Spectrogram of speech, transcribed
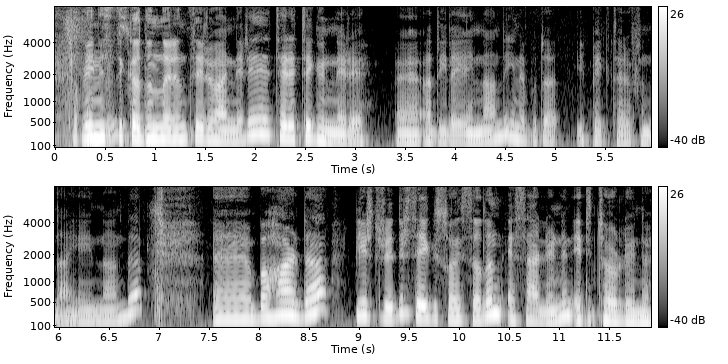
Venüs'lü Kadınların Serüvenleri TRT Günleri e, adıyla yayınlandı. Yine bu da İpek tarafından yayınlandı. Ee, Bahar da bir süredir Sevgi Soysal'ın eserlerinin editörlüğünü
